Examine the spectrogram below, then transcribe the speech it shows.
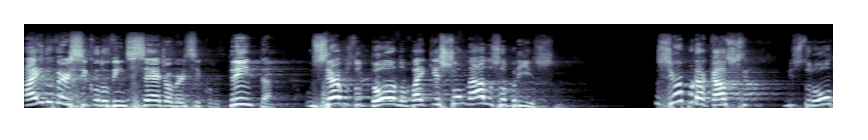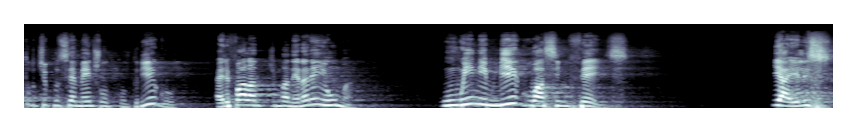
Aí do versículo 27 ao versículo 30, os servos do dono vai questioná-lo sobre isso. O senhor por acaso misturou outro tipo de semente junto com trigo? Aí ele fala de maneira nenhuma. Um inimigo assim fez. E aí eles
